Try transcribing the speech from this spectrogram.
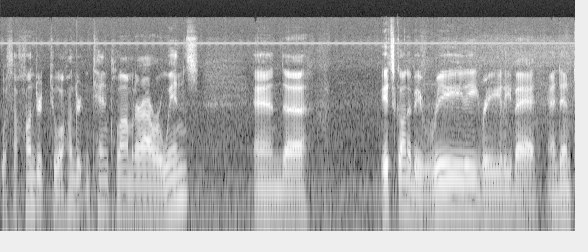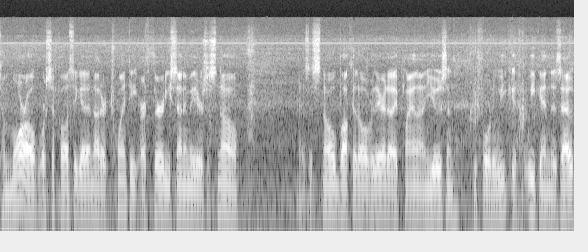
with 100 to 110 kilometer hour winds. And uh, it's going to be really really bad. And then tomorrow we're supposed to get another 20 or 30 centimeters of snow. There's a snow bucket over there that I plan on using before the week weekend is out.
